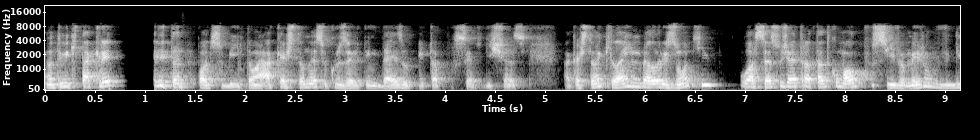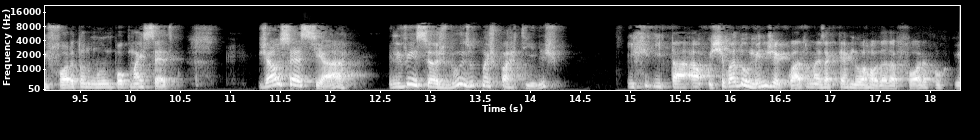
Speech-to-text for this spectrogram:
É um time que está acreditando que pode subir. Então a questão não é se o Cruzeiro tem 10 ou 30% de chance. A questão é que lá em Belo Horizonte o acesso já é tratado como algo possível, mesmo de fora todo mundo um pouco mais cético. Já o CSA, ele venceu as duas últimas partidas, e, e tá, chegou a dormir no G4, mas terminou a rodada fora, porque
